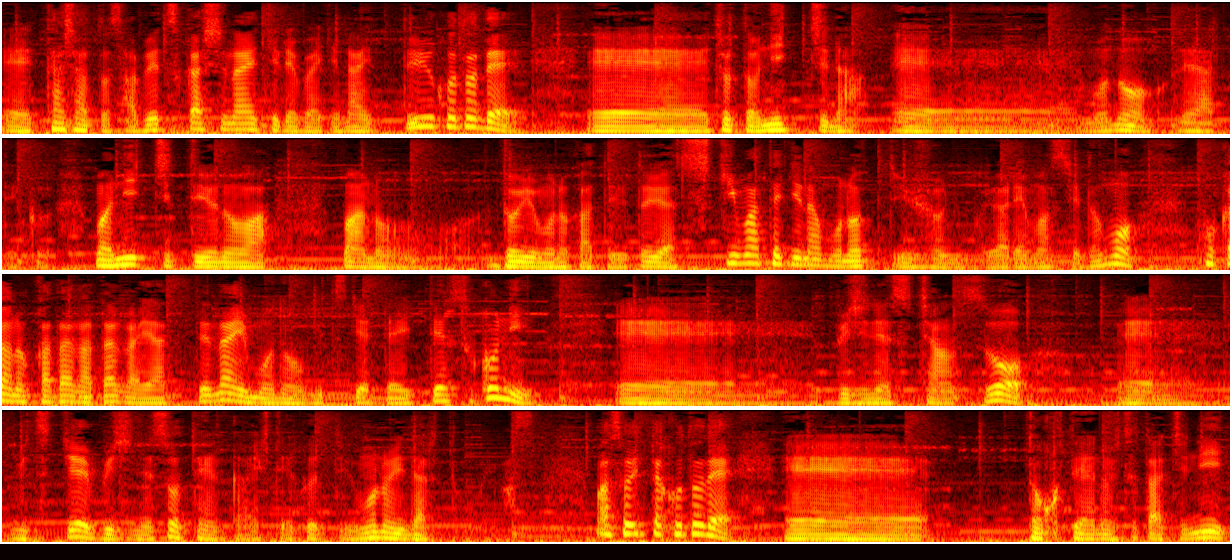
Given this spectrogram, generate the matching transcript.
えー、他社と差別化しなければいけないということで、えちょっとニッチな、えものを狙っていく。まあ、ニッチっていうのは、まあ、あの、どういうものかというと、いや、隙間的なものっていうふうにも言われますけども、他の方々がやってないものを見つけていて、そこに、えビジネスチャンスをえ、見つけビジネスを展開していくというものになると思います。まあ、そういったことで、えー、特定の人たちに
